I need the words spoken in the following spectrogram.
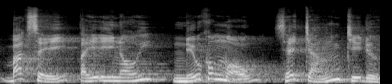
Bác sĩ Tây Y nói, Nếu không mổ, sẽ chẳng trị được.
